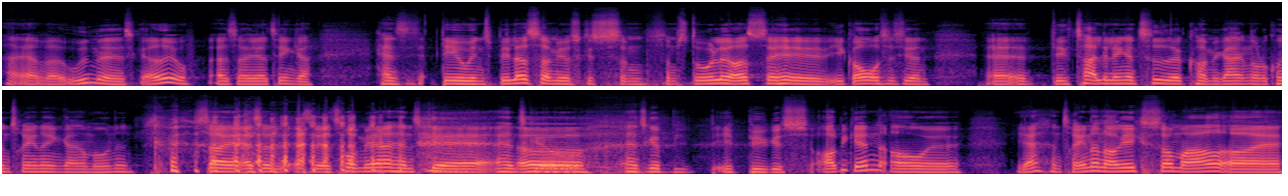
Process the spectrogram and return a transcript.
Han har været ude med skade jo. Altså, jeg tænker... Han, det er jo en spiller, som jo skal, som, som Ståle også sagde i går, så siger han, Uh, det tager lidt længere tid at komme i gang, når du kun træner en gang om måneden. så øh, altså, altså, jeg tror mere, at han skal, han skal, jo, Åh. han skal by- bygges op igen, og uh, ja, han træner nok ikke så meget, og uh,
